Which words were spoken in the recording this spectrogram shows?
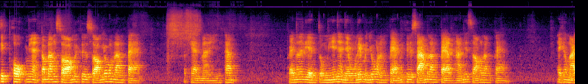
16เนี่ยกำลังสองมันคือ 2 ยกกำลัง8ก็แทนมาอย่างนี้นะครับไปนักเรียนตรงนี้เนี่ยในวงเล็บมันยกกำลัง8มันคือ3กำลัง8หารด้วย2กำลัง8ไอ้เครื่องหมาย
